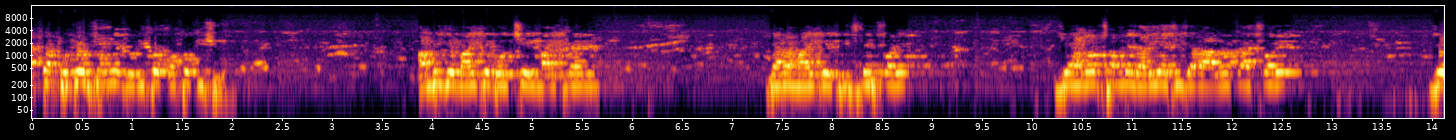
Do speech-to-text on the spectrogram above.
একটা পুজোর সঙ্গে জড়িত কত কিছু। আমি যে মাইকে বলছি, এই মাইকম্যান যারা মাইকে বিজনেস করে যে আলোর সামনে দাঁড়িয়ে আছি, যারা আলোর কাজ করে, যে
